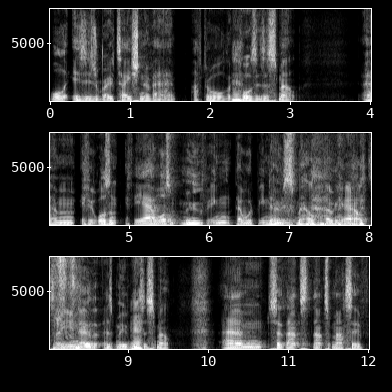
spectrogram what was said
All it is is rotation of air. After all, that Yeah. causes a smell. Um, if it wasn't, if the air wasn't moving, there would be no smell going out. So you know that there's movement Yeah. to smell. Um, so that's that's massive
